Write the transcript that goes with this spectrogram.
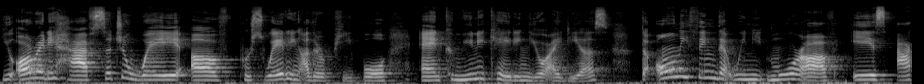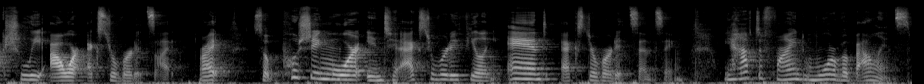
You already have such a way of persuading other people and communicating your ideas. The only thing that we need more of is actually our extroverted side, right? So pushing more into extroverted feeling and extroverted sensing. We have to find more of a balance.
